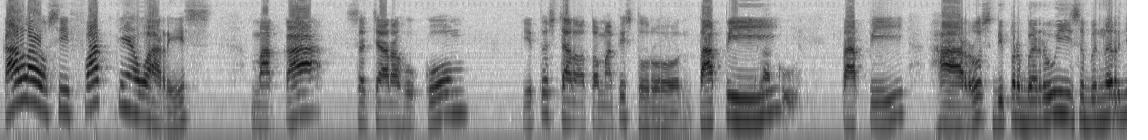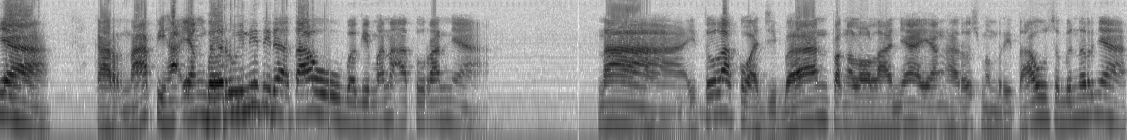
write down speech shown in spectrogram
Kalau sifatnya waris, maka secara hukum itu secara otomatis turun. Tapi Laku tapi harus diperbarui sebenarnya karena pihak yang baru ini tidak tahu bagaimana aturannya. Nah, itulah kewajiban pengelolanya yang harus memberitahu sebenarnya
